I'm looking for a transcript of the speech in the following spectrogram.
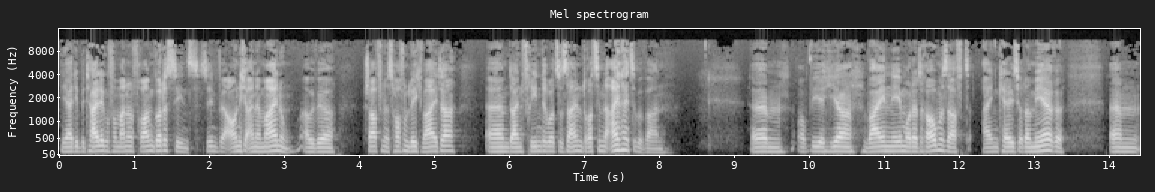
ja, die Beteiligung von Mann und Frau im Gottesdienst, sind wir auch nicht einer Meinung. Aber wir schaffen es hoffentlich weiter, ähm, da in Frieden darüber zu sein und trotzdem eine Einheit zu bewahren. Ähm, ob wir hier Wein nehmen oder Traubensaft, einen Kelch oder mehrere. Ähm,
